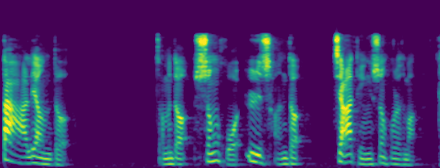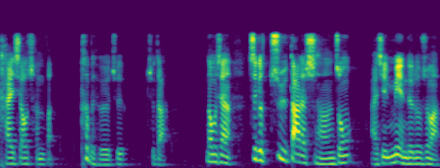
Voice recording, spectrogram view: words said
大量的咱们的生活日常的家庭生活的什么开销成本，特别特别巨巨大。那我们想想这个巨大的市场当中，而且面对的是什么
